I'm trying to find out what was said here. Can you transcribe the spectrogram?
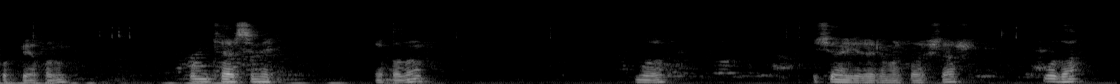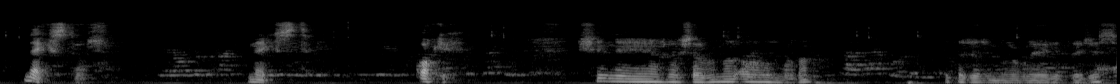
kopya yapalım. Bunun tersini yapalım. Bu. içine girelim arkadaşlar. Bu da next olsun. Next. Okey. Şimdi arkadaşlar bunları alalım buradan. Tutacağız bunları buraya getireceğiz.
